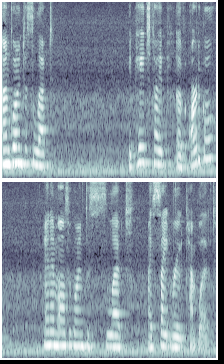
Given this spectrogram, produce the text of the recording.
I'm going to select a page type of article, and I'm also going to select my site root template.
